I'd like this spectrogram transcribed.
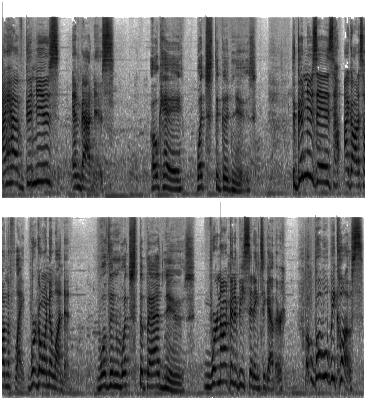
I have good news and bad news. Okay, what's the good news? The good news is I got us on the flight. We're going to London. Well, then what's the bad news? We're not going to be sitting together, but we'll be close.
